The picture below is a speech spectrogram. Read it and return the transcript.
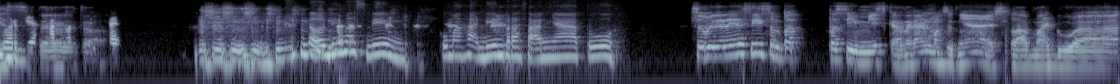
Luar Yes, biasa. betul, betul. Kalau Dimas, Dim, kumaha Dim perasaannya tuh. Sebenarnya sih sempat pesimis karena kan maksudnya selama dua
